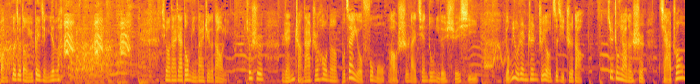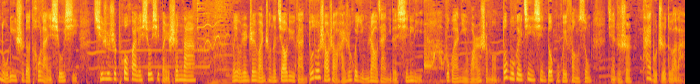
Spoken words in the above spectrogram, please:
网课就等于背景音了。希望大家都明白这个道理，就是人长大之后呢，不再有父母、老师来监督你的学习，有没有认真，只有自己知道。最重要的是，假装努力式的偷懒休息，其实是破坏了休息本身呐。没有认真完成的焦虑感，多多少少还是会萦绕在你的心里。不管你玩什么，都不会尽兴，都不会放松，简直是太不值得啦。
